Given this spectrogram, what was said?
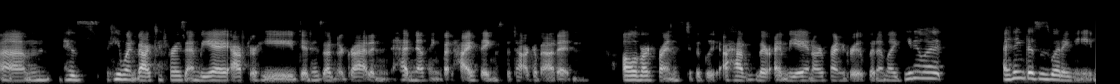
um, his, he went back to for his MBA after he did his undergrad and had nothing but high things to talk about it. And all of our friends typically have their MBA in our friend group. And I'm like, you know what? I think this is what I need.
